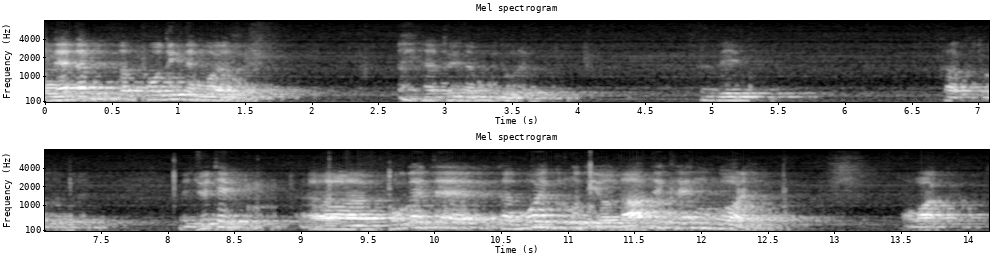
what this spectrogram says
I ne dam da podigne moje ruke. Ja to i ne mogu da uradim. Da vidim kako to da. Međutim, uh, pogledajte, kad moje grudi odavde krenu gore, ovako.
